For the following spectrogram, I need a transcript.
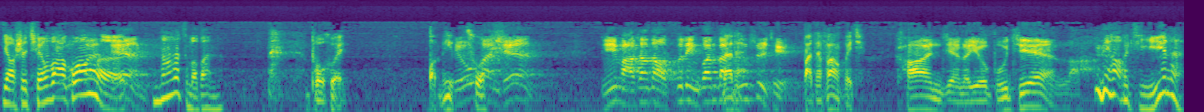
要是全挖光了，那怎么办呢？不会，我们有措施。你马上到司令官办公室去，把它放回去。看见了又不见了，妙极了！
